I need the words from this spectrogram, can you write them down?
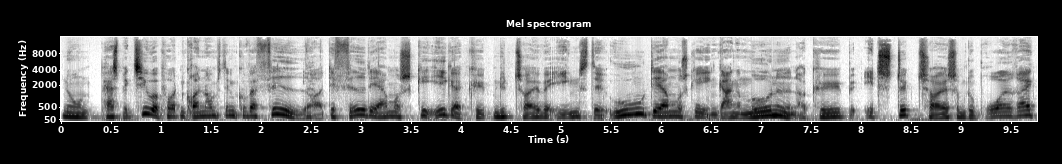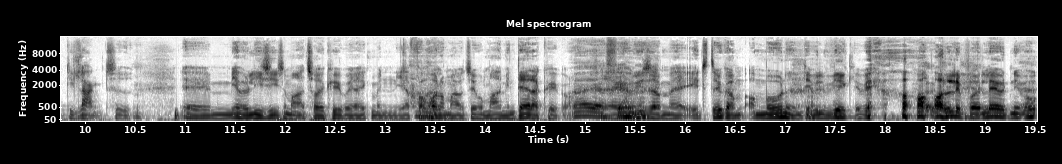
nogle perspektiver på, at den grønne omstilling kunne være fed, og det fede det er måske ikke at købe nyt tøj hver eneste uge, det er måske en gang om måneden at købe et stykke tøj, som du bruger i rigtig lang tid. Øhm, jeg vil lige sige, så meget tøj køber jeg ikke, men jeg forholder mig jo til, hvor meget min datter køber. Ja, ja, så jeg ligesom et stykke om, om måneden, det vil virkelig være at holde det på et lavt niveau.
